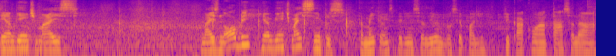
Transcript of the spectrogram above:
Tem ambiente mais mais nobre e ambiente mais simples. Também tem uma experiência ali onde você pode ficar com a taça da,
